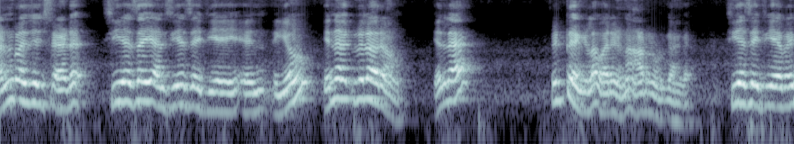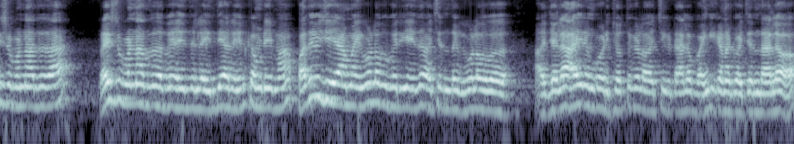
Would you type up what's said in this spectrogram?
அன்ரெஜிஸ்டர்டு சிஎஸ்ஐ அண்ட் சிஎஸ்ஐடிஐயும் என்ன இதில் வரும்? எதில் ரிட்டு ஆங்கிளாக வரும்னு ஆர்டர் கொடுக்காங்க. சிஎஸ்ஐடிஐ ரெஜிஸ்டர் பண்ணாததா? ரெஜிஸ்டர் பண்ணாத இதில் இந்தியாவில் இருக்க முடியுமா? பதிவு செய்யாமல் இவ்வளவு பெரிய இதை வச்சுருந்த இவ்வளவு சில ஆயிரம் கோடி சொத்துக்களை வச்சுக்கிட்டாலோ வங்கி கணக்கு வச்சுருந்தாலோ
